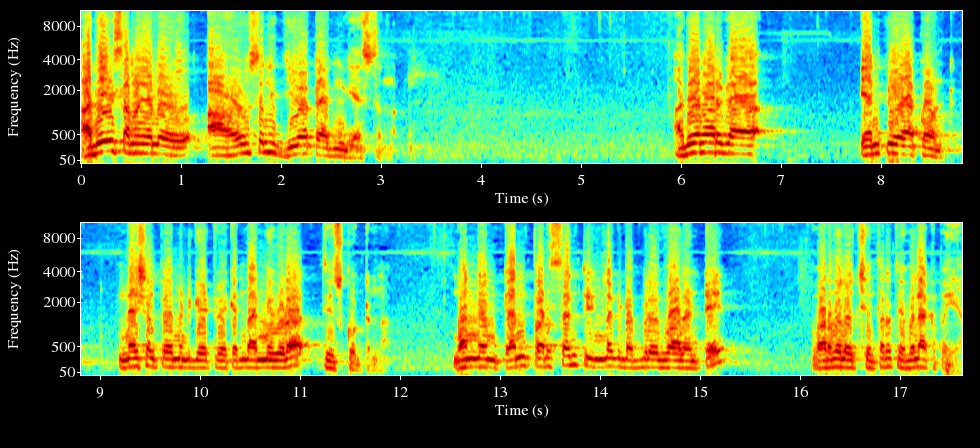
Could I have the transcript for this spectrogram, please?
అదే సమయంలో ఆ హౌస్ని జియో ట్యాగింగ్ చేస్తున్నా. అదే మారుగా NPI account national payment gateway కింద అన్ని కూడా తీసుకుంటున్నా. మొన్న నేను టెన్ పర్సెంట్ ఇండ్లకు డబ్బులు ఇవ్వాలంటే వరదలు వచ్చిన తర్వాత ఇవ్వలేకపోయా.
